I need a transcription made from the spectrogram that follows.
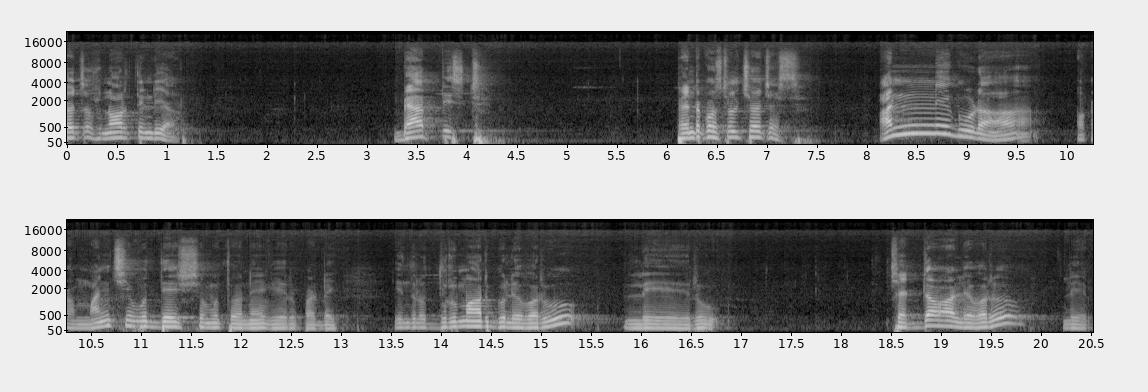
church of North India Baptist Pentecostal churches అన్నీ కూడా ఒక మంచి ఉద్దేశముతోనే వేరుపడ్డాయి. ఇందులో దుర్మార్గులు ఎవరు లేరు. చెడ్డవాళ్ళు ఎవరు లేరు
